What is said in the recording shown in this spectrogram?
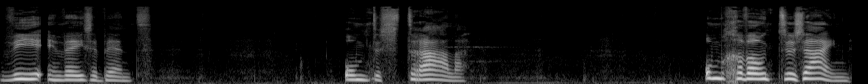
wie je in wezen bent. Om te stralen. Om gewoon te zijn.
